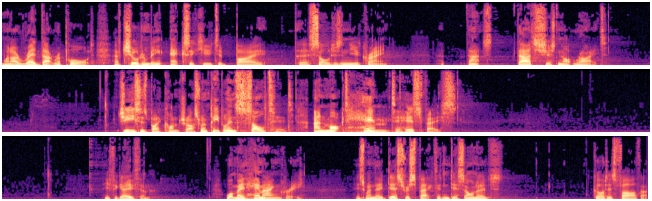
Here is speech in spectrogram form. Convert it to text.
when I read that report of children being executed by the soldiers in Ukraine. That's that's just not right. Jesus, by contrast, when people insulted and mocked him to his face, he forgave them. What made him angry is when they disrespected and dishonored God his Father,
